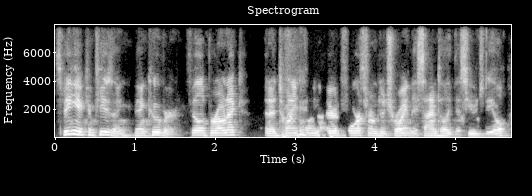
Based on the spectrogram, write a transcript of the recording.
Speaking of confusing, Vancouver, Filip Hronek and a 2023 fourth from Detroit, and they signed to like this huge deal.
